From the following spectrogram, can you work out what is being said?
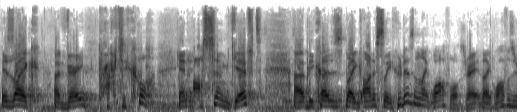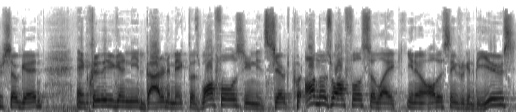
is like a very practical and awesome gift uh, because like honestly who doesn't like waffles right? Like waffles are so good and clearly you're going to need batter to make those waffles. You need syrup to put on those waffles so like you know all those things are going to be used.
